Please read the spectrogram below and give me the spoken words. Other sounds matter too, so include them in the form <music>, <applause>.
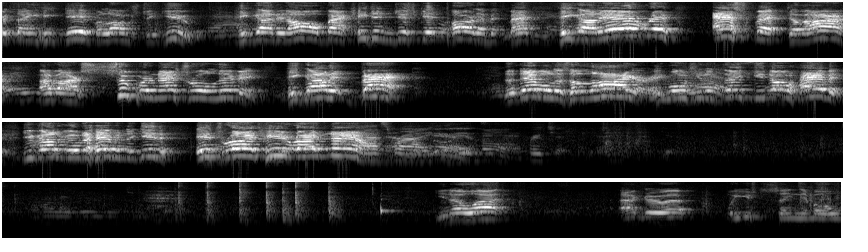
everything he did belongs to you. He got it all back. He didn't just get part of it back. He got every aspect of our of our supernatural living. He got it back. The devil is a liar. He wants you to think you don't have it. You got to go to heaven to get it. It's right here, right now. That's right. Preach it. You know what? I grew up, we used to sing them old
